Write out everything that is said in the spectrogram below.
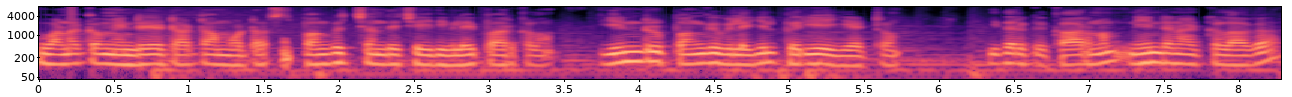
வணக்கம் இன்றைய டாடா மோட்டார்ஸ் பங்குச்சந்தை செய்திகளை பார்க்கலாம். இன்று பங்கு விலையில் பெரிய ஏற்றம். இதற்கு காரணம் நீண்ட நாட்களாக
